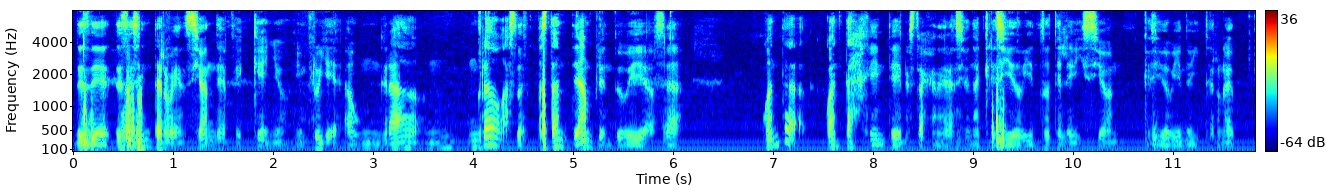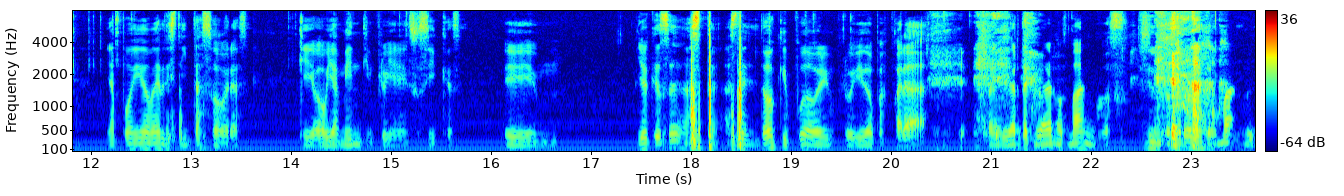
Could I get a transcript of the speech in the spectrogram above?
desde, desde, esa intervención de pequeño, influye a un grado, un, un grado bastante amplio en tu vida. O sea, ¿Cuánta, ¿Cuánta gente de nuestra generación ha crecido viendo televisión, ha crecido viendo internet y ha podido ver distintas obras que obviamente influyen en sus psiques? Eh, yo qué sé, hasta, hasta el Doki pudo haber influido pues para, para ayudarte a cuidar los mangos. Los de mangos.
